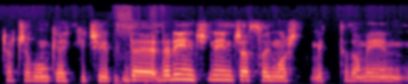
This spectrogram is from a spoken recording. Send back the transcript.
csacsogunk egy kicsit, de, de nincs, nincs az, hogy most, mit tudom én,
